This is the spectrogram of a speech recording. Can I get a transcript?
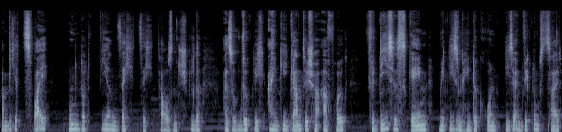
haben wir hier 264.000 Spieler. Also wirklich ein gigantischer Erfolg für dieses Game mit diesem Hintergrund, dieser Entwicklungszeit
